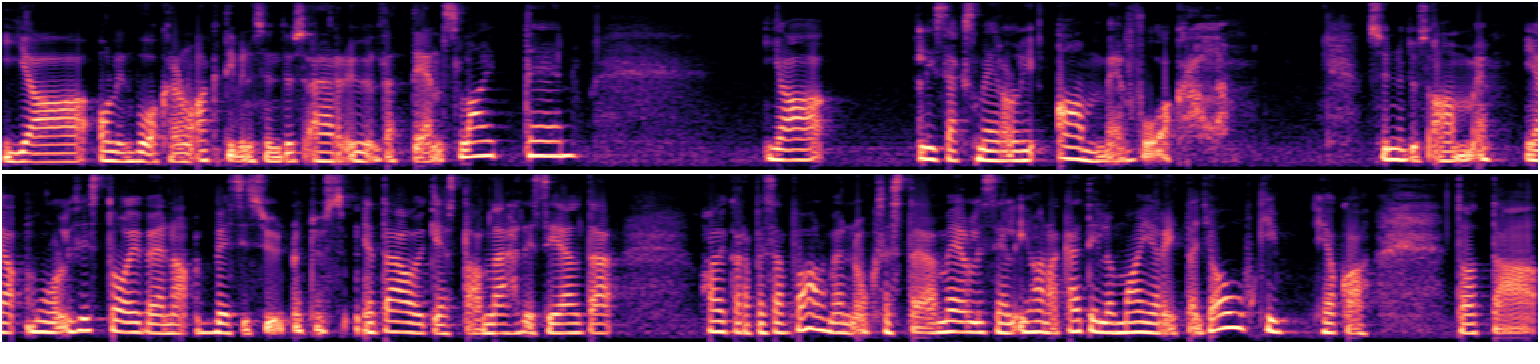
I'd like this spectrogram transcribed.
Ja olin vuokrannut aktiivinen syntys ryltä TENS-laitteen. Ja lisäksi meillä oli amme vuokralla. Synnytysamme. Ja mulla oli siis toiveena vesisynnytys. Ja tämä oikeastaan lähti sieltä Haikarapesän valmennuksesta ja meillä oli siellä ihana kätilö Maija-Riitta Jouhki, joka tota,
